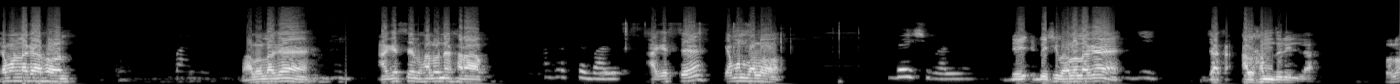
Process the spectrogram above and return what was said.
কেমন লাগে এখন? ভালো লাগে? আগের চেয়ে ভালো না খারাপ? আগের চেয়ে কেমন ভালো? বেশি ভালো। বে- বেশি ভালো লাগে? যাক আলহামদুলিল্লাহ। বলো।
